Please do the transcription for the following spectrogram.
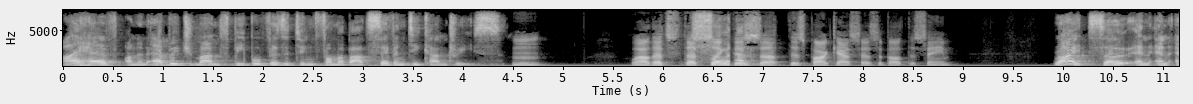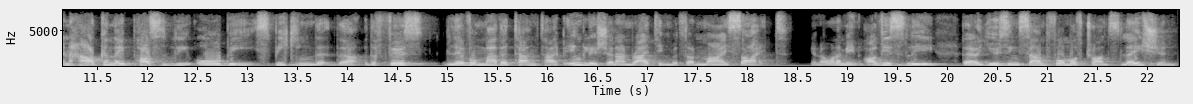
I have, on an average month, people visiting from about 70 countries. Hmm. Wow, that's that's so, like this uh, this podcast has about the same. Right. So, and, and, and how can they possibly all be speaking the, the, the first level mother tongue type English that I'm writing with on my site? You know what I mean? Obviously, they're using some form of translation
